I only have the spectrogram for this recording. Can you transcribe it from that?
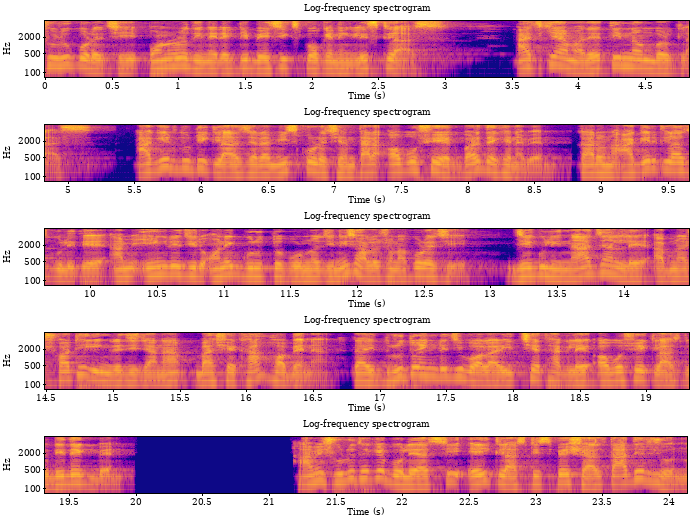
শুরু করেছি পনেরো দিনের একটি বেসিক স্পোকেন ইংলিশ ক্লাস আজকে আমাদের তিন নম্বর ক্লাস আগের দুটি ক্লাস যারা মিস করেছেন, তারা অবশ্যই একবার দেখে নেবেন। কারণ আগের ক্লাসগুলিতে আমি ইংরেজির অনেক গুরুত্বপূর্ণ জিনিস আলোচনা করেছি, যেগুলি না জানলে আপনার সঠিক ইংরেজি জানা বা শেখা হবে না। তাই দ্রুত ইংরেজি বলার ইচ্ছে থাকলে অবশ্যই ক্লাস দুটি দেখবেন। আমি শুরু থেকে বলে আসছি, এই ক্লাসটি স্পেশাল তাদের জন্য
